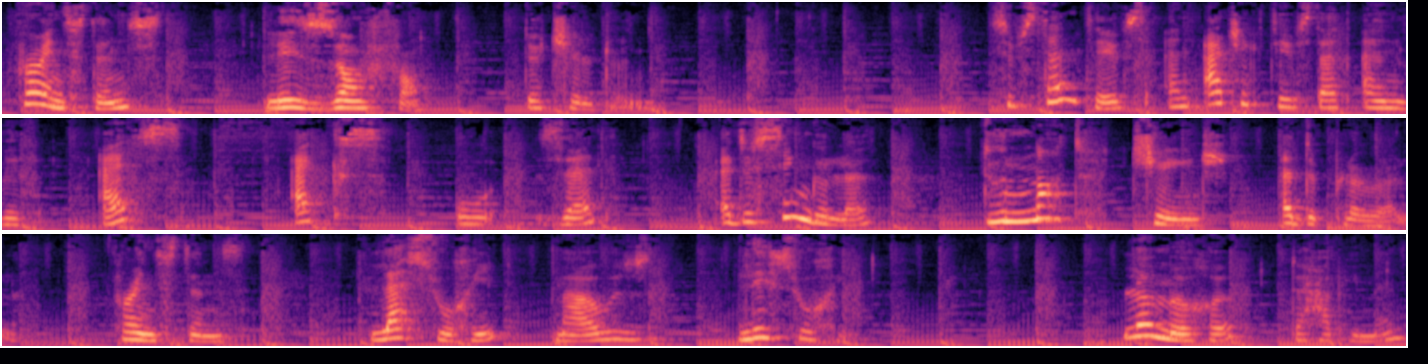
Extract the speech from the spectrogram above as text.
For instance, les enfants, the children. Substantives and adjectives that end with s, x, or z at the singular do not change at the plural. For instance, la souris, mouse, les souris. L'homme heureux, the happy man,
